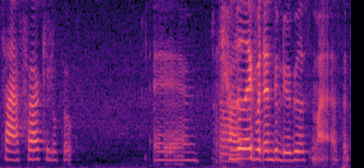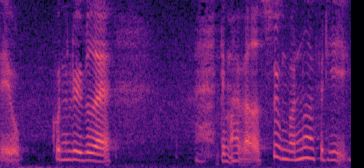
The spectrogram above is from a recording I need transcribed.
tager jeg 40 kilo på. Øh, der jeg var- ved ikke, hvordan det lykkedes mig. Altså, det er jo kun i løbet af, det må have været syv måneder, fordi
